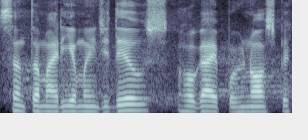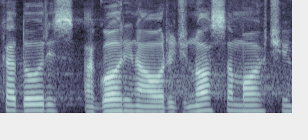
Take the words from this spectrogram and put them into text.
Santa Maria, Mãe de Deus, rogai por nós, pecadores, agora e na hora de nossa morte.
